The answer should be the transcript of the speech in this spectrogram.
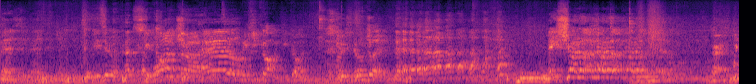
We're boys to men. Me too. To meet you. Me too. We keep going, keep going. You're doing good. Hey, shut up! Shut up! Shut up! All right.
